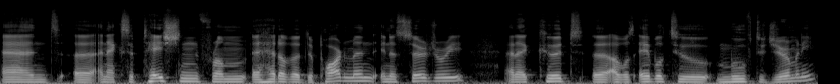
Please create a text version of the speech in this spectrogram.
and uh, an acceptation from a head of a department in a surgery and I could uh, I was able to move to Germany.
